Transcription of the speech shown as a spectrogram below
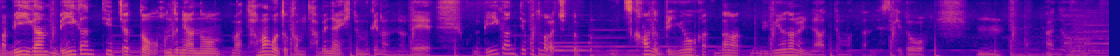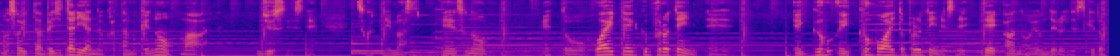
まあ、ビーガン、ビーガンって言っちゃうと、本当にあの、まあ、卵とかも食べない人向けなので、このビーガンっていう言葉がちょっと使うの微妙かな、微妙なのになって思ったんですけど、うん、あの、まあ、そういったベジタリアンの方向けの、まあ、ジュースですね、作っています。えー、その、えっと、ホワイトエッグプロテイン、えーエッグエッグホワイトプロテインですね。で、あの、呼んでるんですけど、いわ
